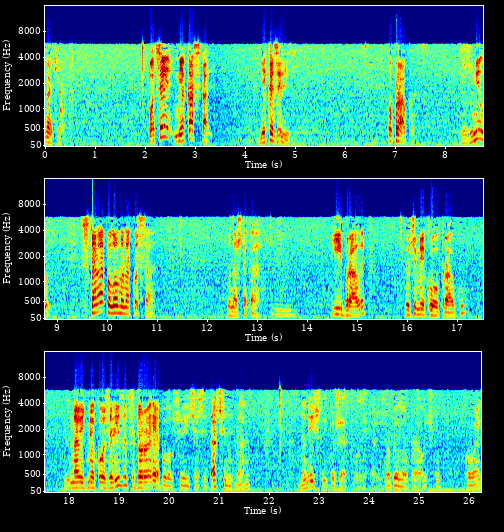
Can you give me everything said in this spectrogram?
Значить, Оце м'яка сталь, м'яке залізо. Оправка. Зрозуміло? Стара поломана коса. Вона ж така. Її брали, оцю м'яку оправку. Навіть м'якого заліза це дороге було в свої часи, так чи не так? Мгм. На неї йшли, пожертвували, кажуть, зробили оправочку, коваль.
